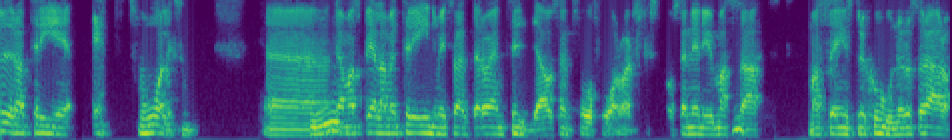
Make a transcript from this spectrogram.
4-3-1-2 liksom. Eh, mm. Där man spelar med tre innermittfältare och en tia och sen två forwards. Och sen är det ju massa, massa instruktioner och sådär.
